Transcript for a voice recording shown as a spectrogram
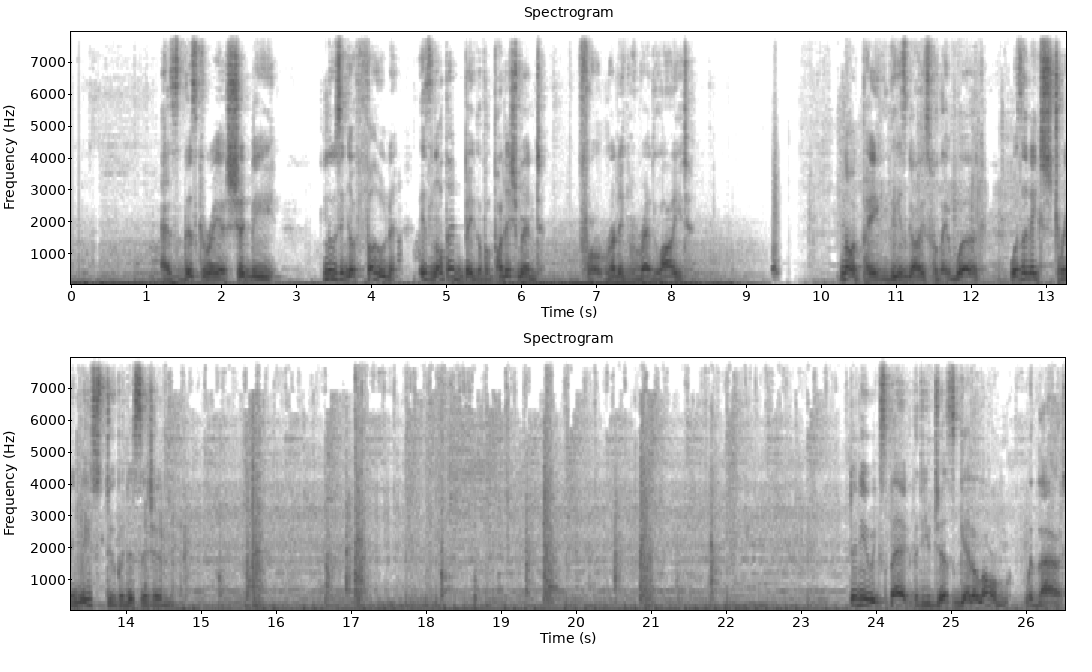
As this career should be, losing a phone is not that big of a punishment for running a red light. Not paying these guys for their work was an extremely stupid decision. Did you expect that you just get along with that?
